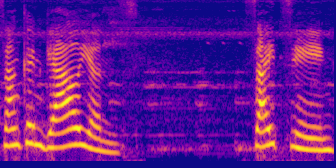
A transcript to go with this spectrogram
Sunken galleons. Sightseeing.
